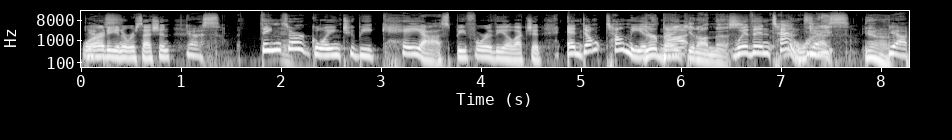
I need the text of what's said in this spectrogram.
We're Yes. already in a recession. Yes. Things are going to be chaos before the election. And don't tell me it's You're not banking on this. with intent. Yes. Yeah. Yeah.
